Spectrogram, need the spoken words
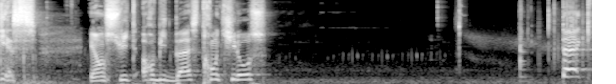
Yes Et ensuite, orbite basse, tranquillos. Tac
